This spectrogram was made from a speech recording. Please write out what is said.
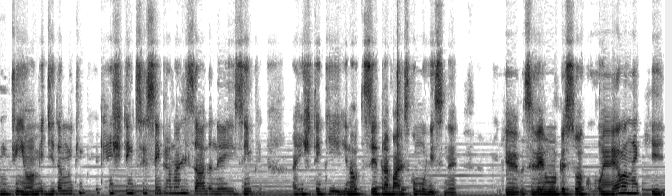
Enfim, é uma medida muito importante, tem que ser sempre analisada, né? E sempre a gente tem que enaltecer trabalhos como esse, né? Porque você vê uma pessoa como ela, né, que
